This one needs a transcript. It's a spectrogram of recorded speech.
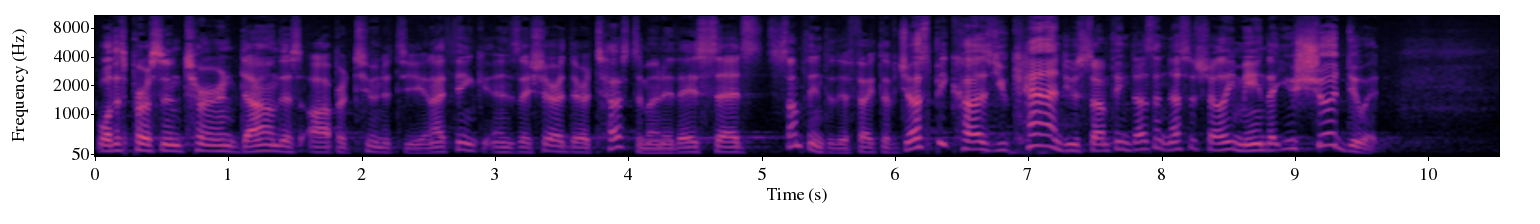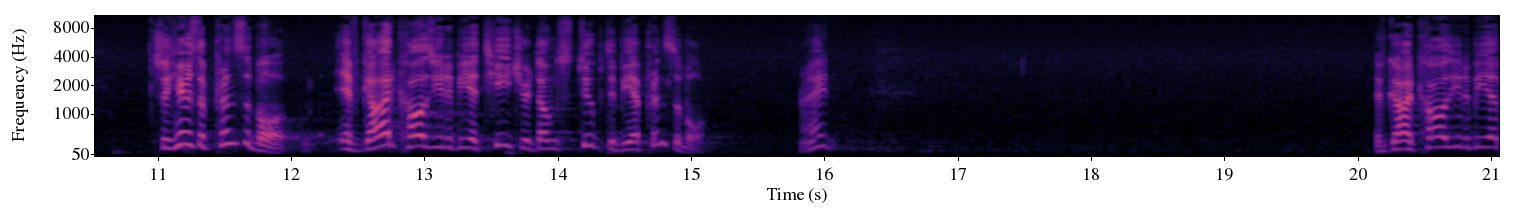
Well, this person turned down this opportunity, and I think as they shared their testimony, they said something to the effect of just because you can do something doesn't necessarily mean that you should do it. So here's the principle if God calls you to be a teacher, don't stoop to be a principal, right? If God calls you to be a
